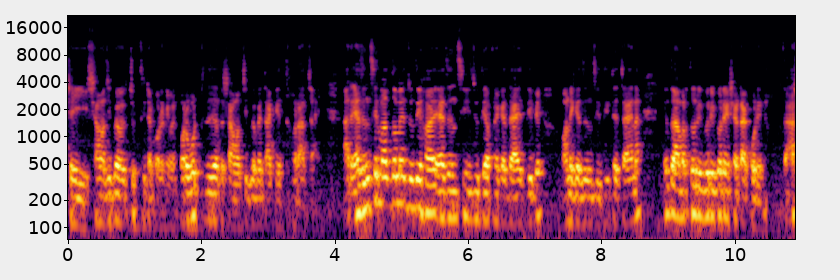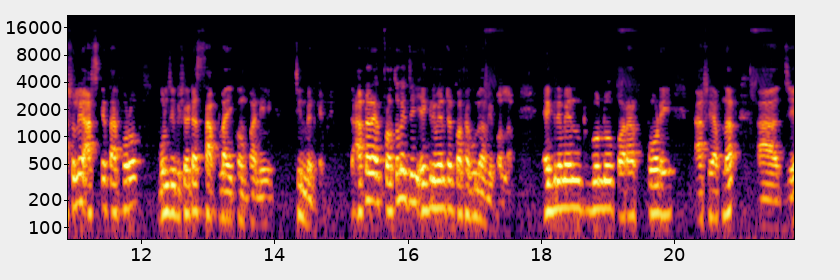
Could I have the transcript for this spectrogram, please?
সেই সামাজিকভাবে চুক্তিটা করে নেবেন পরবর্তীতে যাতে সামাজিকভাবে তাকে ধরা যায়। আর এজেন্সির মাধ্যমে যদি হয়, এজেন্সি যদি আপনাকে দেয় দিবে। অনেক এজেন্সি দিতে চায় না। কিন্তু আমরা তড়িঘড়ি করে সেটা করি না। তো আসলে আজকে তারপরও মূল যে বিষয়টা সাপ্লাই কোম্পানি চিনবেন কেমনে? আপনারা ১ম এ যে এগ্রিমেন্ট এর কথাগুলো আমি বললাম, এগ্রিমেন্টগুলো করার পরে আসে আপনার যে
